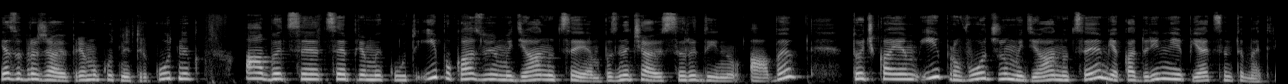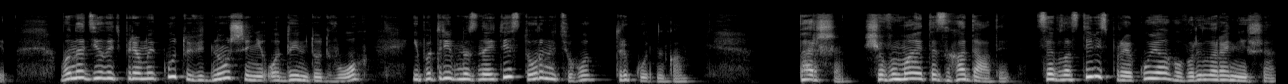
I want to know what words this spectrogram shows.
Я зображаю прямокутний трикутник, АБЦ – це прямий кут, і показую медіану СМ. Позначаю середину АБ, точка М, і проводжу медіану СМ, яка дорівнює 5 см. Вона ділить прямий кут у відношенні 1 до 2, і потрібно знайти сторони цього трикутника. Перше, що ви маєте згадати, це властивість, про яку я говорила раніше.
